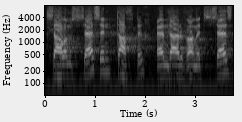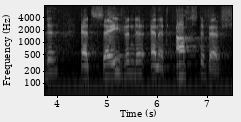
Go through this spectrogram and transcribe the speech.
Psalm 86 en daarvan het zesde, het zevende en het achtste vers.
